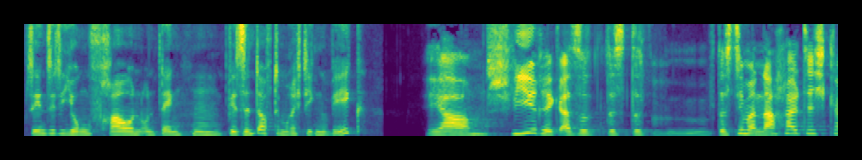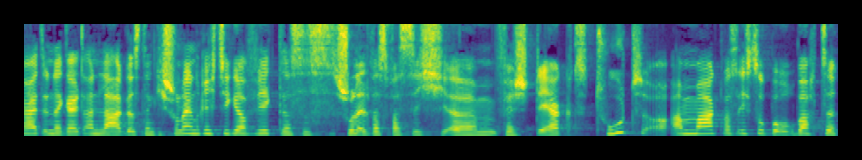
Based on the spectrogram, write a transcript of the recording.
Sehen Sie die jungen Frauen und denken, wir sind auf dem richtigen Weg? Ja, schwierig. Also das, das, das Thema Nachhaltigkeit in der Geldanlage ist, denke ich, schon ein richtiger Weg. Das ist schon etwas, was sich ähm, verstärkt tut am Markt, was ich so beobachte.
